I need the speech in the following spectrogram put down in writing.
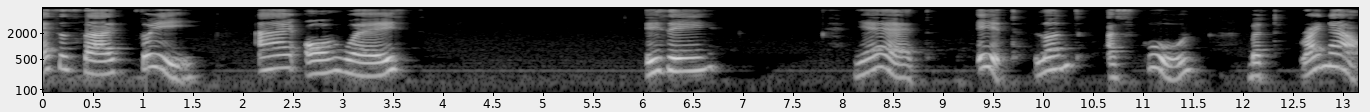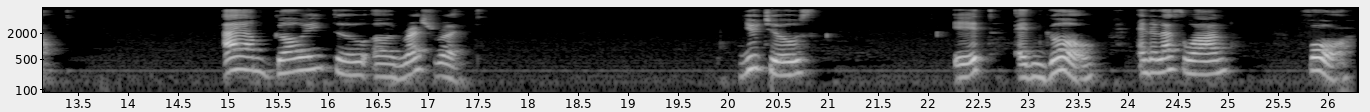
Exercise 3. I always easy. Yet it learned at school, but right now I am going to a restaurant. You choose it and go. And the last one, four.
